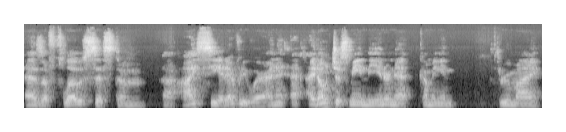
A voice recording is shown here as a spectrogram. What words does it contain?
as a flow system, uh, I see it everywhere. And I, I don't just mean the internet coming in through my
